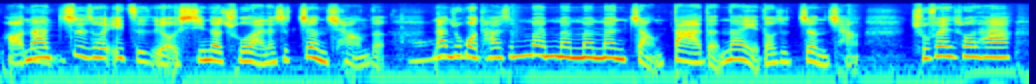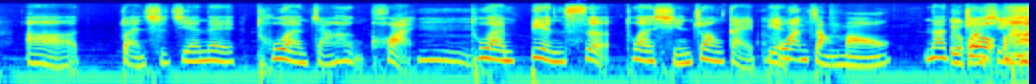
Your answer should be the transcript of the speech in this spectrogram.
好，那痣会一直有新的出来，那是正常的。那如果它是慢慢慢慢长大的，那也都是正常。除非说它啊，短时间内突然长很快，嗯，突然变色，突然形状改变，突然长毛。那有关系吗？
